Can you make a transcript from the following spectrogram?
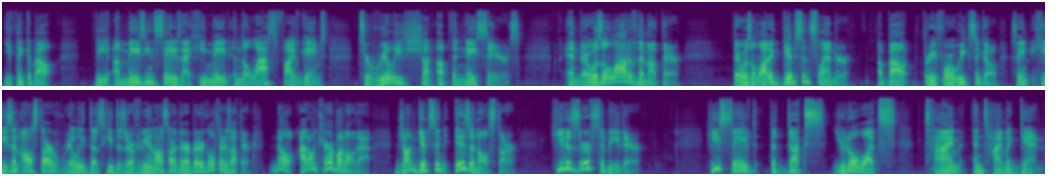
You think about the amazing saves that he made in the last five games to really shut up the naysayers. And there was a lot of them out there. There was a lot of Gibson slander about three, four weeks ago saying he's an all star. Really? Does he deserve to be an all star? There are better goaltenders out there. No, I don't care about all that. John Gibson is an all star. He deserves to be there. He saved the Ducks, you know what's, time and time again.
